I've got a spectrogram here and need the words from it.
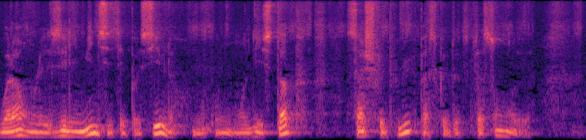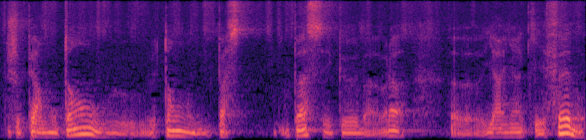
ou alors on les élimine si c'est possible. Donc on, dit stop, ça je fais plus, parce que de toute façon, je perds mon temps, ou le temps passe, passe et que, bah voilà, il euh, n'y a rien qui est fait, donc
